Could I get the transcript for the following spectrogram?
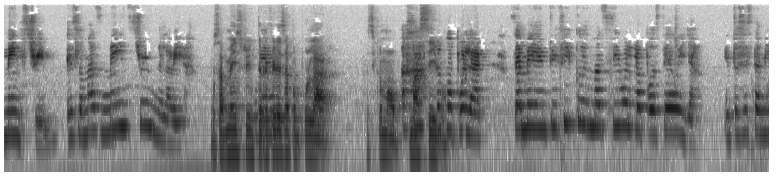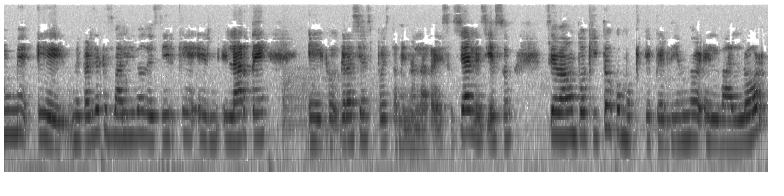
mainstream. Es lo más mainstream de la vida. O sea, mainstream te refieres a popular, así como Ajá, masivo. popular o sea, me identifico, es masivo, lo posteo y ya. Entonces también me, eh, me parece que es válido decir que el, el arte, eh, gracias pues también a las redes sociales y eso, se va un poquito como que perdiendo el valor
